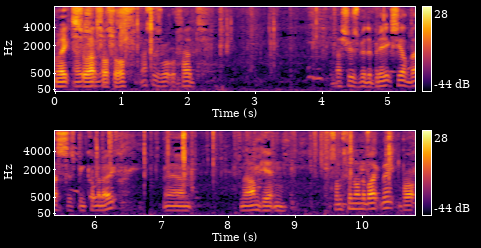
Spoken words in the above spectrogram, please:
Right, so that's us off. This is what we've had issues with the brakes here. This has been coming out. Um, now I'm getting something on the back brake, but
